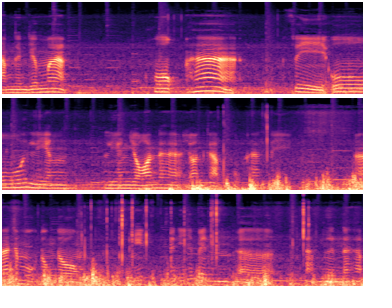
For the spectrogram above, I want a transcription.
าบเงินเยอะมากหกห้าสี่โอ้ยเรียงเรียงย้อนนะฮะ ย้อนกลับหกห้าสี่อ่าจมูกโด่งๆอันนี้อันนี้จะเป็นเอ่ออาบเงินนะครับ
